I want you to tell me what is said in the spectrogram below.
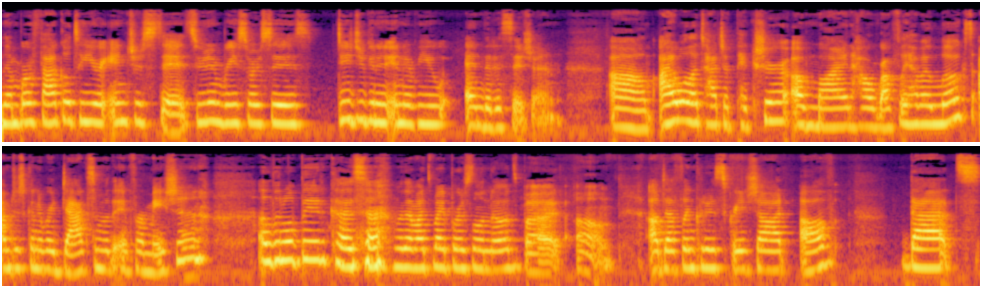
number of faculty you're interested, student resources, did you get an interview, and the decision. Um, I will attach a picture of mine, how roughly how it looks. I'm just going to redact some of the information a little bit because uh, that's my personal notes, but um, I'll definitely include a screenshot of that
